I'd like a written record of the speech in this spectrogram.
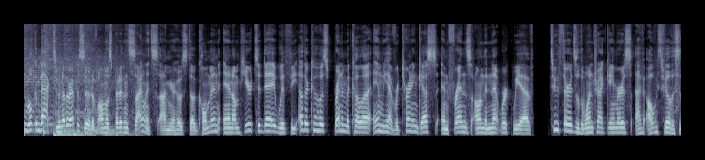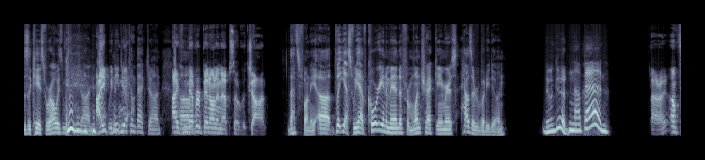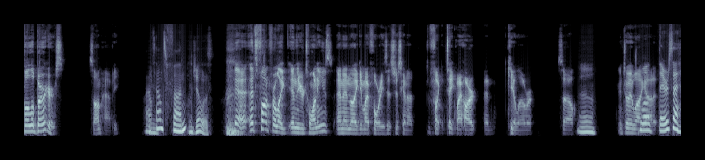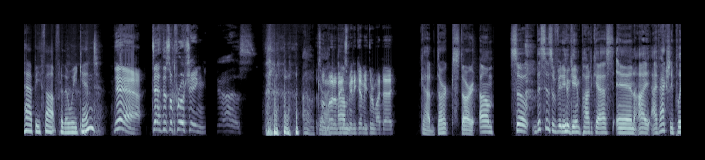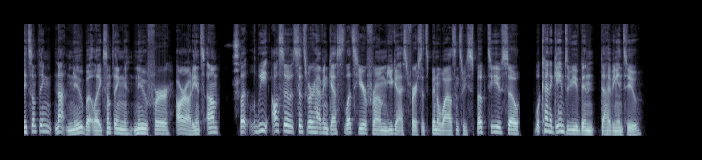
Hey everyone, welcome back to another episode of Almost Better Than Silence. I'm your host, Doug Coleman, and I'm here today with the other co host, Brennan McCullough, and we have returning guests and friends on the network. We have two thirds of the one track gamers. I always feel this is the case. We're always missing John. I- we need you to come back, John. I've Um, never been on an episode with John. That's funny. Uh, but yes, we have Corey and Amanda from One Track Gamers. How's everybody doing? Doing good. Not bad. All right, I'm full of burgers, so I'm happy. That Um, sounds fun. I'm jealous. Yeah, it's fun for like in your 20s, and then like in my 40s, it's just gonna fucking take my heart and keel over. So Uh, enjoy it while I well, got it. there's a happy thought for the weekend. Yeah, death is approaching. Yes, Oh, that's what motivates Um, me to get me through my day. God, dark start. Um, so this is a video game podcast, and I I've actually played something not new, but like something new for our audience. Um, but we also, since we're having guests, let's hear from you guys first. It's been a while since we spoke to you, so what kind of games have you been diving into?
